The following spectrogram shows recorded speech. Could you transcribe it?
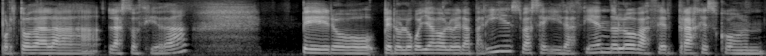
por toda la, la sociedad pero, pero luego ya va a volver a París, va a seguir haciéndolo, va a hacer trajes con,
